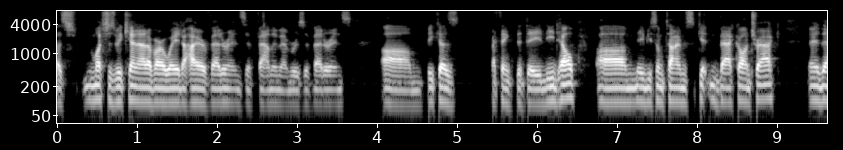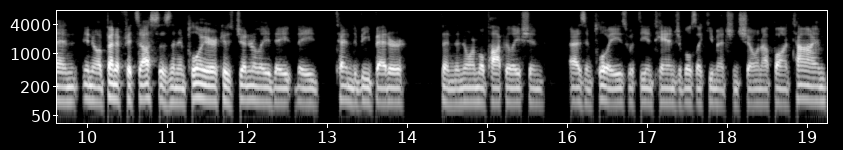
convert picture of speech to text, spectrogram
as much as we can out of our way to hire veterans and family members of veterans um, because I think that they need help. Um, maybe sometimes getting back on track, and then you know it benefits us as an employer because generally they they tend to be better than the normal population as employees with the intangibles like you mentioned showing up on time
